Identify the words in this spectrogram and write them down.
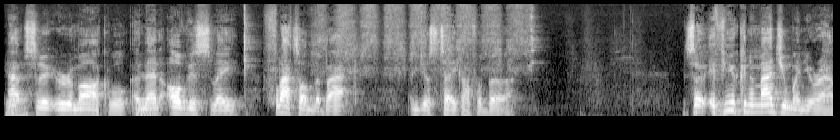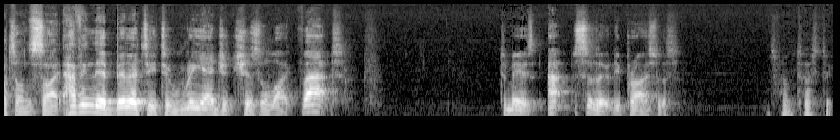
yeah. Absolutely remarkable. And then obviously flat on the back and just take off a burr. So if you can imagine when you're out on site, having the ability to re-edge a chisel like that, to me is absolutely priceless. It's fantastic.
